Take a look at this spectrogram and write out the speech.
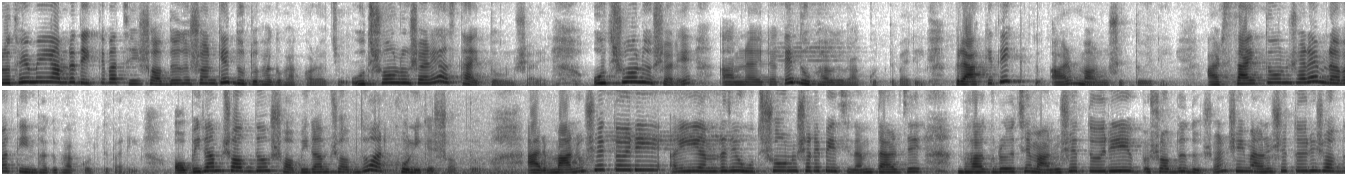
প্রথমেই আমরা দেখতে পাচ্ছি শব্দ দূষণকে দুটো ভাগে ভাগ করা হচ্ছে, উৎস অনুসারে আর স্থায়িত্ব অনুসারে। উৎস অনুসারে আমরা এটাকে দুভাগে ভাগ করতে পারি, প্রাকৃতিক আর মানুষের তৈরি। আর সাহিত্য অনুসারে আমরা আবার তিন ভাগে ভাগ করতে পারি, অবিরাম শব্দ, সবিরাম শব্দ আর ক্ষণিকের শব্দ। আর মানুষের তৈরি, এই আমরা যে উৎস অনুসারে পেয়েছিলাম, তার যে ভাগ রয়েছে মানুষের তৈরি শব্দ দূষণ, সেই মানুষের তৈরি শব্দ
